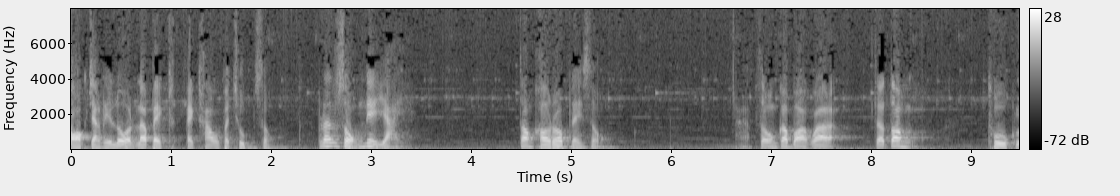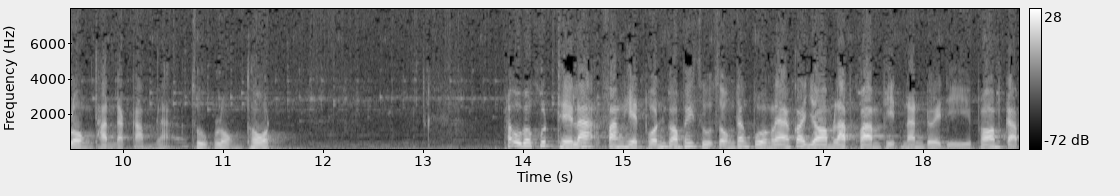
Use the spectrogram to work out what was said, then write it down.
ออกจากนิโรธแล้วไปไปเข้าประชุมสงฆ์พระสงฆ์เนี่ยใหญ่ ต้องเคารพในสงฆ์สงฆ์ก็บอกว่าจะต้อง ถูกลงทันกรรมและถูกลงโทษ พระอุปคุตเถระฟังเหตุผลของพิสุสงฆ์ทั้งปวงแล้วก็ยอมรับความผิดนั้นด้วยดี พร้อมกับ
